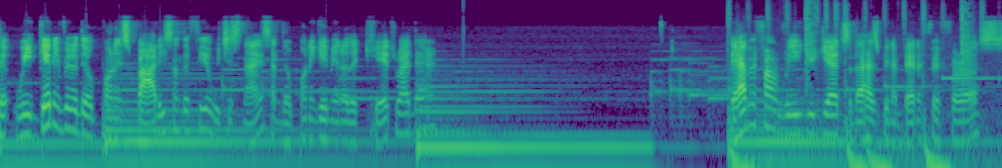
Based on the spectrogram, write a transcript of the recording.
the, we're getting rid of the opponent's bodies on the field, which is nice, and the opponent gave me another kid right there. They haven't found Ryu yet, so that has been a benefit for us.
